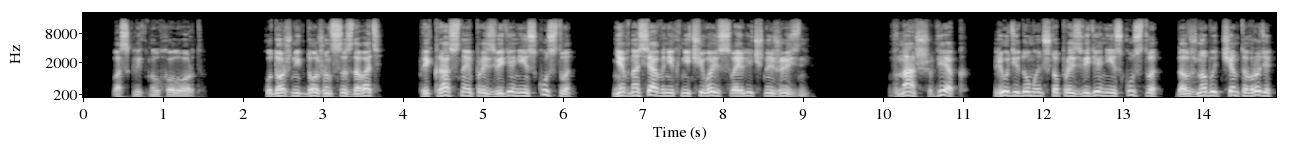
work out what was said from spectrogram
— воскликнул Холлорд. — Художник должен создавать прекрасное произведение искусства, не внося в них ничего из своей личной жизни. В наш век люди думают, что произведение искусства должно быть чем-то вроде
